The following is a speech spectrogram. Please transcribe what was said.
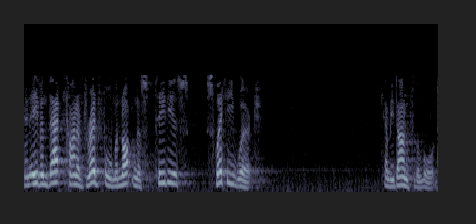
And even that kind of dreadful, monotonous, tedious, sweaty work can be done for the Lord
